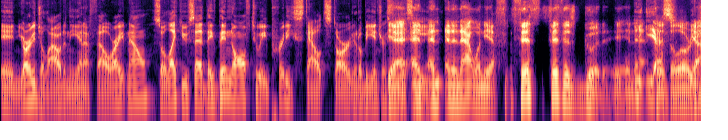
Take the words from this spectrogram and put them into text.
in yardage allowed in the NFL right now. So, like you said, they've been off to a pretty stout start. It'll be interesting. Yeah, and and and in that one, yeah, fifth fifth is good in that. Yes, the lower. Yeah,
